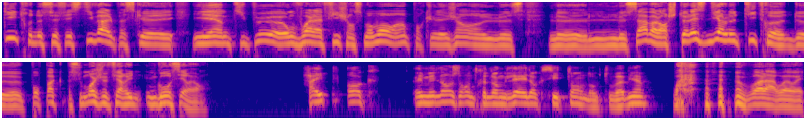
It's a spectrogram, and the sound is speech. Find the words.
titre de ce festival parce que il est un petit peu, euh, on voit l'affiche en ce moment hein, pour que les gens le, savent. Alors je te laisse dire le titre de pour pas parce que moi je vais faire une, grosse erreur. Hype Hawk, un mélange entre l'anglais et l'occitan, donc tout va bien. voilà, ouais, ouais.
